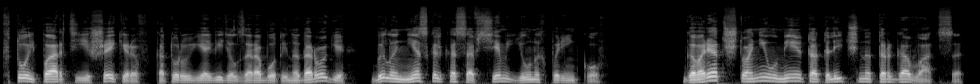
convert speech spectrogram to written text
В той партии шекеров, которую я видел за работой на дороге, было несколько совсем юных пареньков. Говорят, что они умеют отлично торговаться,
